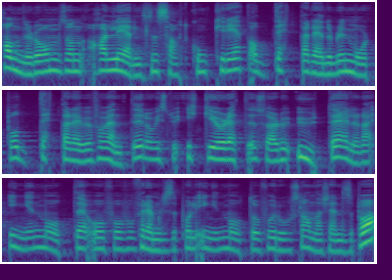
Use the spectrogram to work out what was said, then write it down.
Handler det om sånn, Har ledelsen sagt konkret at dette er det du blir målt på, dette er det vi forventer, og hvis du ikke gjør dette, så er du ute, eller det er ingen måte å få forfremmelse på, eller ingen måte å få ros eller anerkjennelse på.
